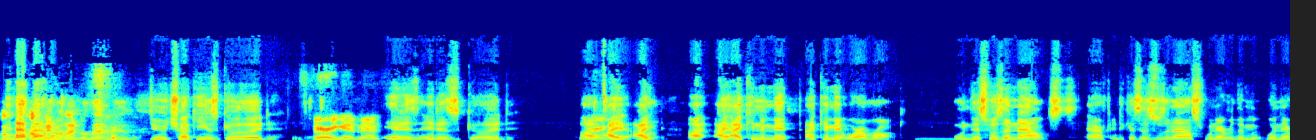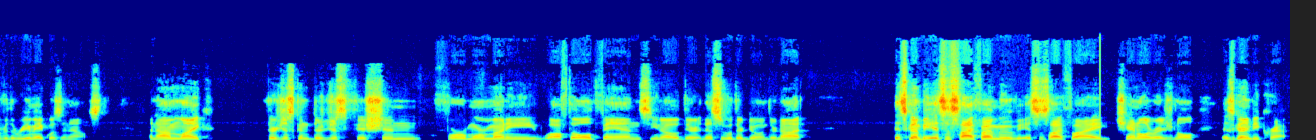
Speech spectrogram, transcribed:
I'm, I'm way behind on that, man. Dude, Chucky is good. It's very good, man. It is it is good. Very I, good. I, I, I, I I can admit I can admit where I'm wrong. When this was announced after because this was announced whenever the whenever the remake was announced, and I'm like, they're just gonna they're just fishing for more money off the old fans. You know, they're this is what they're doing. They're not. It's gonna be it's a sci-fi movie. It's a sci-fi channel original. It's gonna be crap.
